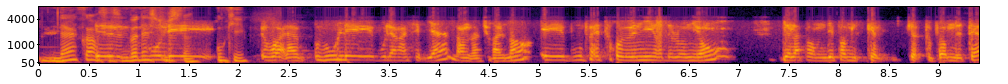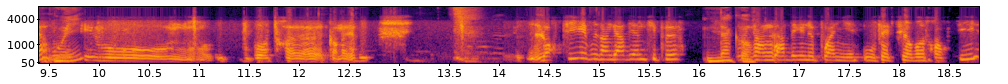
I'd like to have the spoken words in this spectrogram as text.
D'accord, c'est une bonne Euh, vous astuce. les- Ok. Voilà, vous les vous les rincez bien, donc, naturellement, et vous faites revenir de l'oignon, de la pomme, des pommes, quel- quelques pommes de terre. Vous Oui. mettez vos votre euh, comment dire, l'ortie et vous en gardez un petit peu. D'accord. Vous en gardez une poignée. Vous faites cuire votre ortie.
